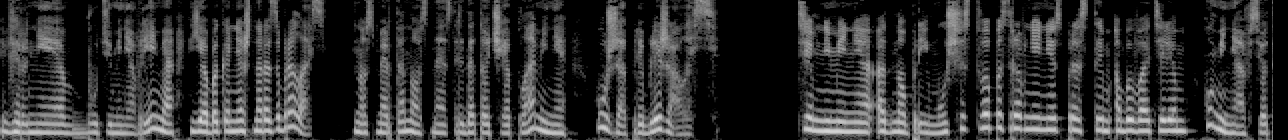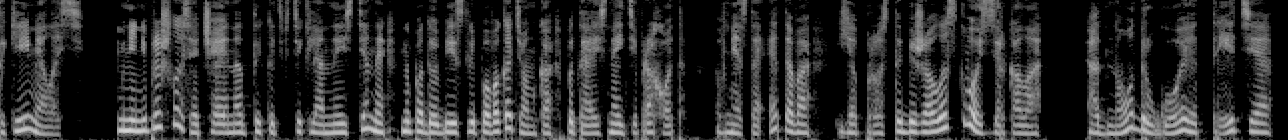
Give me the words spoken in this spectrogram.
Вернее, будь у меня время, я бы, конечно, разобралась, но смертоносное средоточие пламени уже приближалось. Тем не менее, одно преимущество по сравнению с простым обывателем у меня все таки имелось. Мне не пришлось отчаянно тыкать в стеклянные стены наподобие слепого котенка, пытаясь найти проход. Вместо этого я просто бежала сквозь зеркала. Одно, другое, третье.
